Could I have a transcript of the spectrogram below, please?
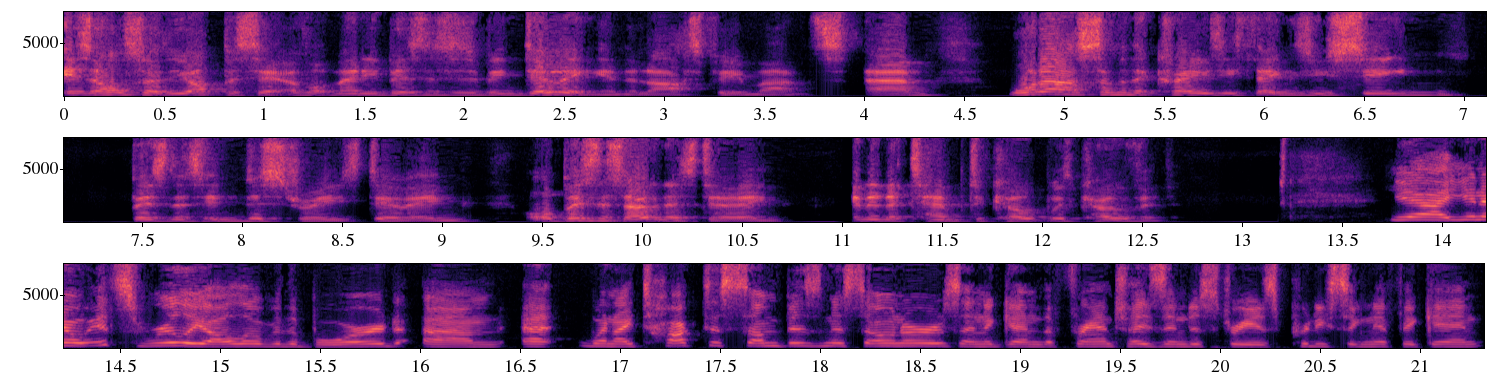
is also the opposite of what many businesses have been doing in the last few months. Um, what are some of the crazy things you've seen business industries doing or business owners doing in an attempt to cope with COVID? Yeah, you know, it's really all over the board. Um, at, when I talk to some business owners, and again, the franchise industry is pretty significant.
